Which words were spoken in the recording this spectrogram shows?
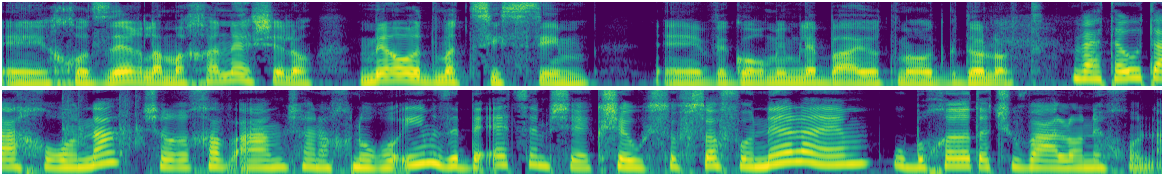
אה, חוזר למחנה שלו, מאוד מתסיסים. אה, וגורמים לבעיות מאוד גדולות. והטעות האחרונה של רחבעם שאנחנו רואים זה בעצם שכשהוא סוף סוף עונה להם, הוא בוחר את התשובה הלא נכונה.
